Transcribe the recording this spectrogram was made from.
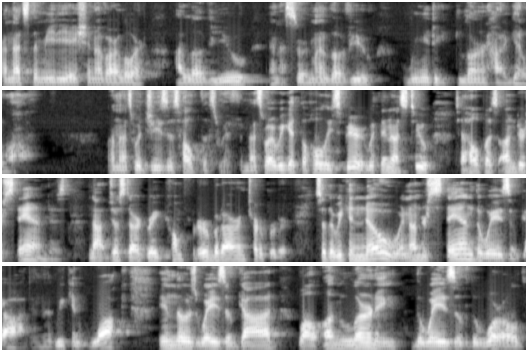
And that's the mediation of our Lord. I love you and I certainly love you we need to learn how to get along. And that's what Jesus helped us with. And that's why we get the Holy Spirit within us too, to help us understand as not just our great comforter, but our interpreter, so that we can know and understand the ways of God and that we can walk in those ways of God while unlearning the ways of the world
